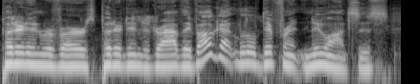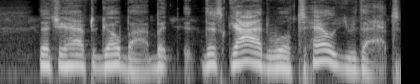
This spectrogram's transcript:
put it in reverse, put it into drive. They've all got little different nuances that you have to go by, but this guide will tell you that.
